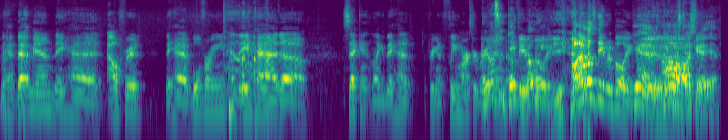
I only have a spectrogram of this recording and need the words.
they had Batman, they had Alfred, they had Wolverine, and they had uh second like they had freaking flea market And also version of David David Bowie. Bowie. Yeah. Oh, that was David Bowie. Yeah. Yeah. it was Oh, Tesla, okay.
